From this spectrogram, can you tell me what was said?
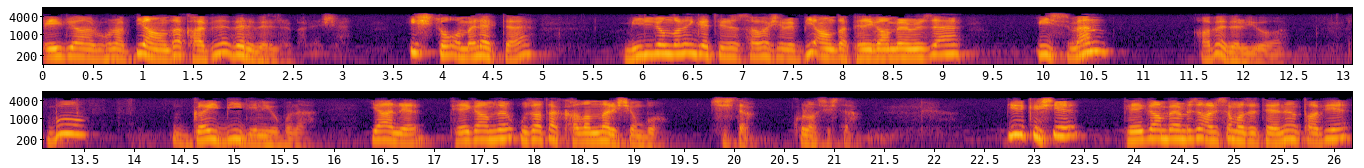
evliya ruhuna bir anda kalbine veri verilir böylece. İşte o melek de milyonların getirdiği savaşları bir anda peygamberimize ismen haber veriyor. Bu gaybi deniyor buna. Yani peygamberden uzata kalanlar için bu sistem. Kurulan sistem. Bir kişi Peygamberimizin Aleyhisselam Hazretleri'nin tabi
